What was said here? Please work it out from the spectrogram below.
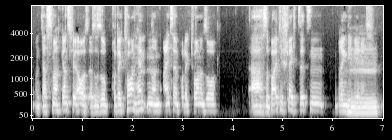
Und das macht ganz viel aus. Also so Protektorenhemden und einzelne Protektoren und so, ah, sobald die schlecht sitzen, bringen die wenig. Hm,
